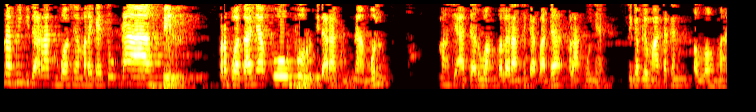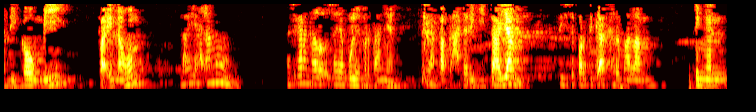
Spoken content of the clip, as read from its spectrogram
Nabi tidak ragu bahwasanya mereka itu kafir. Perbuatannya kufur, tidak ragu. Namun masih ada ruang toleransi kepada pelakunya. Sehingga beliau mengatakan Allahumma di qaumi fa innahum la. Nah sekarang kalau saya boleh bertanya, siapakah dari kita yang di sepertiga akhir malam dengan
